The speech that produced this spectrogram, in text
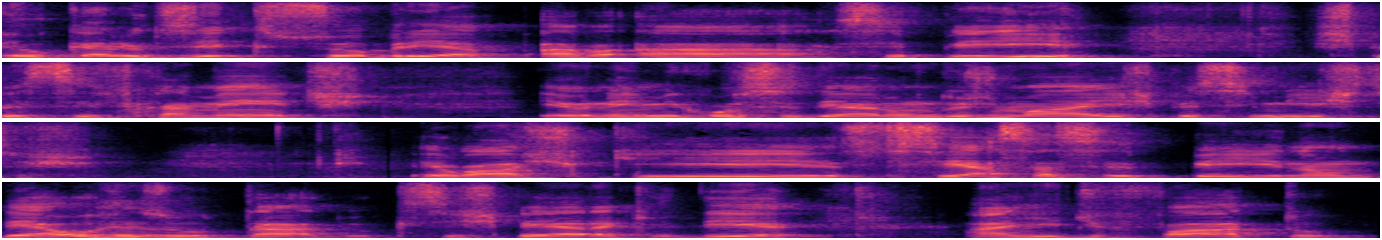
Eu quero dizer que sobre a, a, a CPI, especificamente, eu nem me considero um dos mais pessimistas. Eu acho que se essa CPI não der o resultado que se espera que dê, aí de fato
